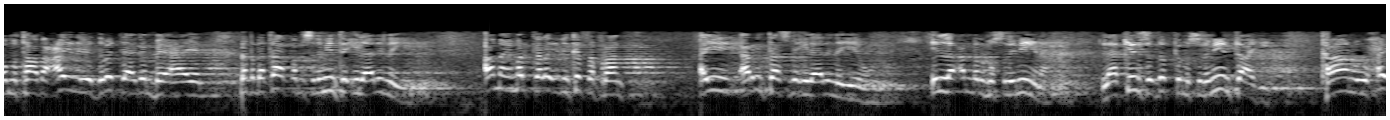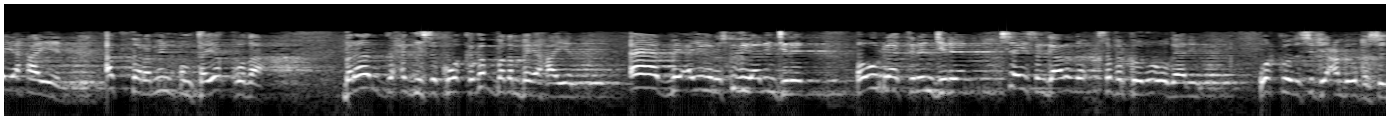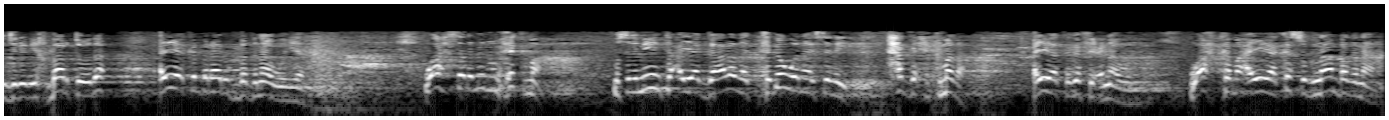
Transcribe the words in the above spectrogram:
oo mutaabacaynayo daba taagan bay ahaayeen. Dhaqdhaqaaqa muslimiinta ilaalinaya amay mar kale idinka safraan. Ayay arrintaasba ilaalinayeen ilaa ana almuslimiina laakiinse dadka muslimiinta ahi kaanuu waxay ahaayeen akara minhum tayaquda. Baraaruga xaggiisa kuwa kaga badan bay ahaayeen. Aad bay ayagana isku ilaalin jireen oo u raatiran jireen si aysan gaalada safarkooda u ogaanin. Warkooda si fiican bay u qarsan jireen. Ikhbaartooda ayaga ka baraarug badnaa weeyaan. Wa axsana minhum xikma muslimiinta ayaa gaalada kaga wanaagsanay xagga xikmada ayagaa kaga fiicnaa wey wa axkama ayagaa ka sugnaan badnaa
